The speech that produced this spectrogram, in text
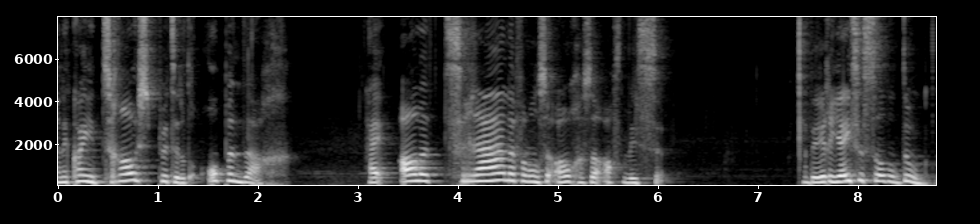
En dan kan je troost putten dat op een dag Hij alle tranen van onze ogen zal afwissen. De Heer Jezus zal dat doen.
